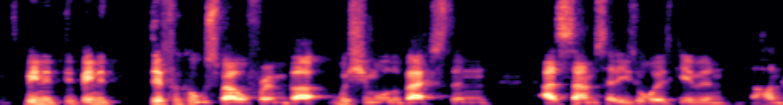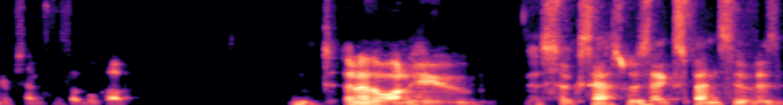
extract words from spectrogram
it's been a, been a difficult spell for him, but wish him all the best. And as Sam said, he's always given 100% for the football club. Another one who Success was expensive as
